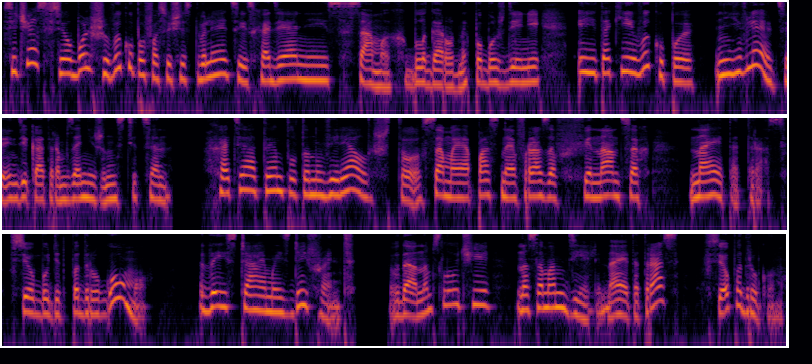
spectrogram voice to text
Сейчас все больше выкупов осуществляется исходя не из самых благородных побуждений, и такие выкупы не являются индикатором заниженности цен. Хотя Темплтон уверял, что самая опасная фраза в финансах «на этот раз все будет по-другому» «this time is different» в данном случае на самом деле на этот раз все по-другому.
